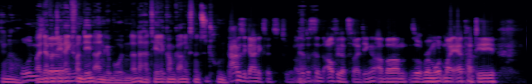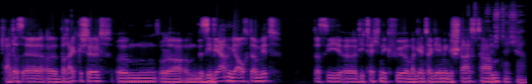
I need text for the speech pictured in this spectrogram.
Genau. Und, Weil der wird direkt ähm, von denen angeboten, ne? Da hat Telekom gar nichts mit zu tun. Da haben sie gar nichts mit zu tun. Also ja, das ja. sind auch wieder zwei Dinge. Aber so Remote My App hat die hat das äh, äh bereitgestellt ähm, oder ähm, sie werben ja auch damit, dass sie äh, die Technik für Magenta Gaming gestartet haben. Richtig, ja.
